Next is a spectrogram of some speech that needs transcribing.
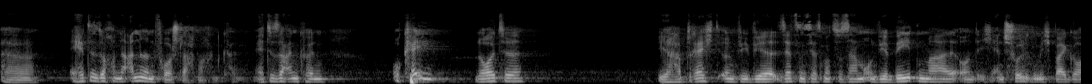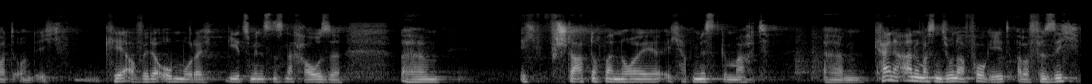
Äh, er hätte doch einen anderen Vorschlag machen können. Er hätte sagen können, okay, Leute, ihr habt recht, irgendwie, wir setzen uns jetzt mal zusammen und wir beten mal und ich entschuldige mich bei Gott und ich kehre auch wieder um oder ich gehe zumindest nach Hause. Ähm, ich starte nochmal neu, ich habe Mist gemacht. Ähm, keine Ahnung, was in Jonah vorgeht, aber für sich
